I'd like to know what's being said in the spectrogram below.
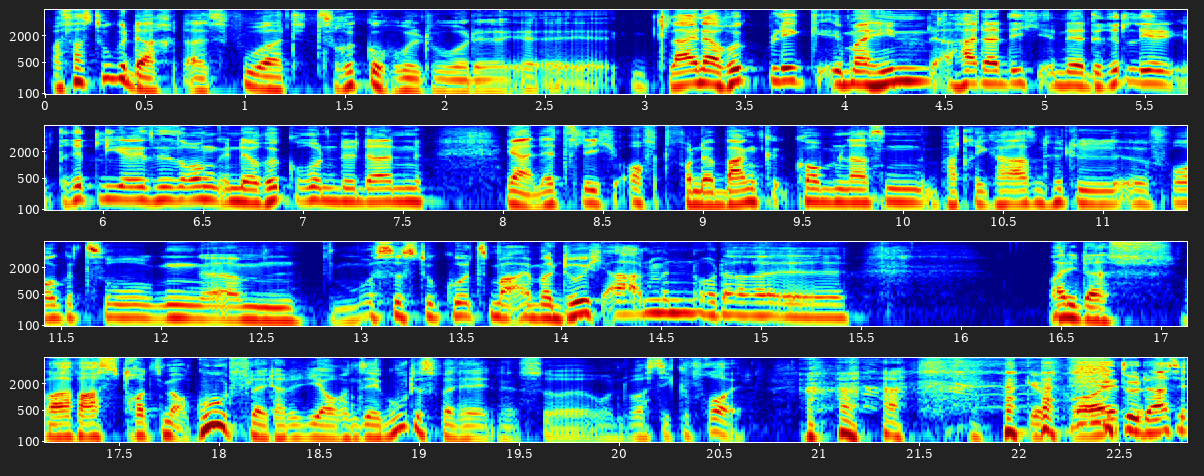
was hast du gedacht, als Fuad zurückgeholt wurde? Äh, ein kleiner Rückblick, immerhin hat er dich in der Drittli Drittligasaison in der Rückrunde dann ja letztlich oft von der Bank kommen lassen, Patrick Hasenhüttel äh, vorgezogen. Ähm, musstest du kurz mal einmal durchatmen oder äh, war die das, war, war es trotzdem auch gut? Vielleicht hattet ihr auch ein sehr gutes Verhältnis äh, und du hast dich gefreut. Gefreut. Du darfst,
